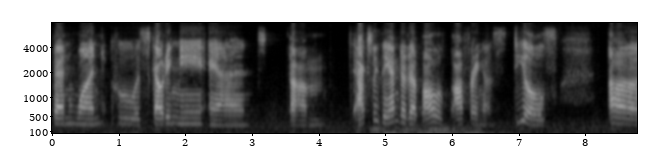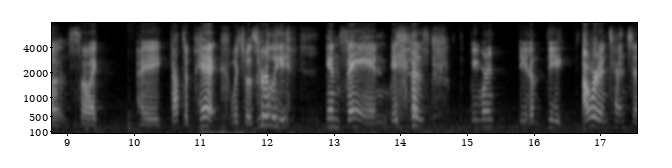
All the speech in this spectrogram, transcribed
been one who was scouting me and um, actually, they ended up all offering us deals. Uh, so I I got to pick, which was really insane because we weren't, you know, the our intention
